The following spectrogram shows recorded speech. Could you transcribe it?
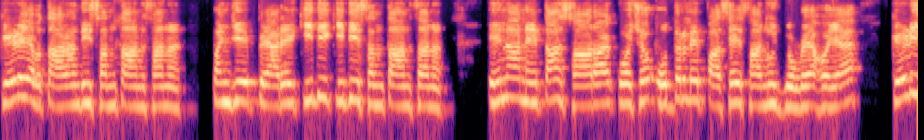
ਕਿਹੜੇ ਅਵਤਾਰਾਂ ਦੀ ਸੰਤਾਨ ਸਨ? ਪੰਜੇ ਪਿਆਰੇ ਕਿਹਦੀ ਕਿਹਦੀ ਸੰਤਾਨ ਸਨ? ਇਹਨਾਂ ਨੇ ਤਾਂ ਸਾਰਾ ਕੁਝ ਉਧਰਲੇ ਪਾਸੇ ਸਾਨੂੰ ਜੋੜਿਆ ਹੋਇਆ ਕਿਹੜੀ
